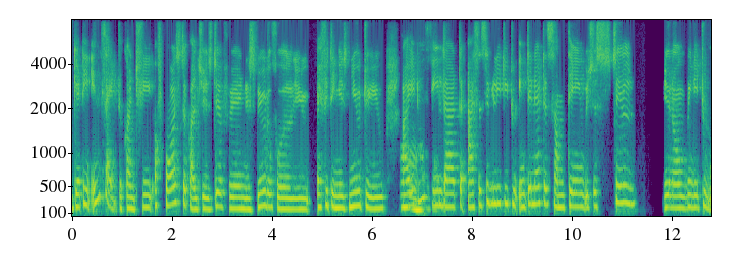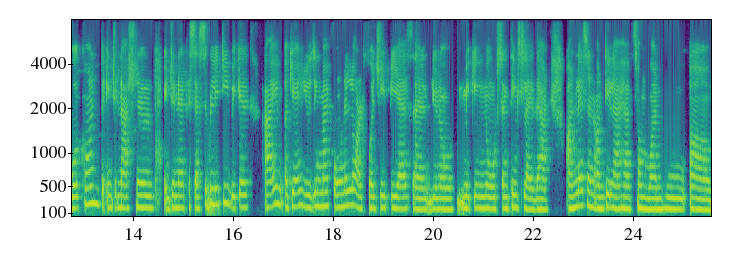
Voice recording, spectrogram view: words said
getting inside the country of course the culture is different it's beautiful you everything is new to you mm. i do mm-hmm. feel that accessibility to internet is something which is still you know we need to work on the international internet accessibility because i'm again using my phone a lot for gps and you know making notes and things like that unless and until i have someone who uh,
